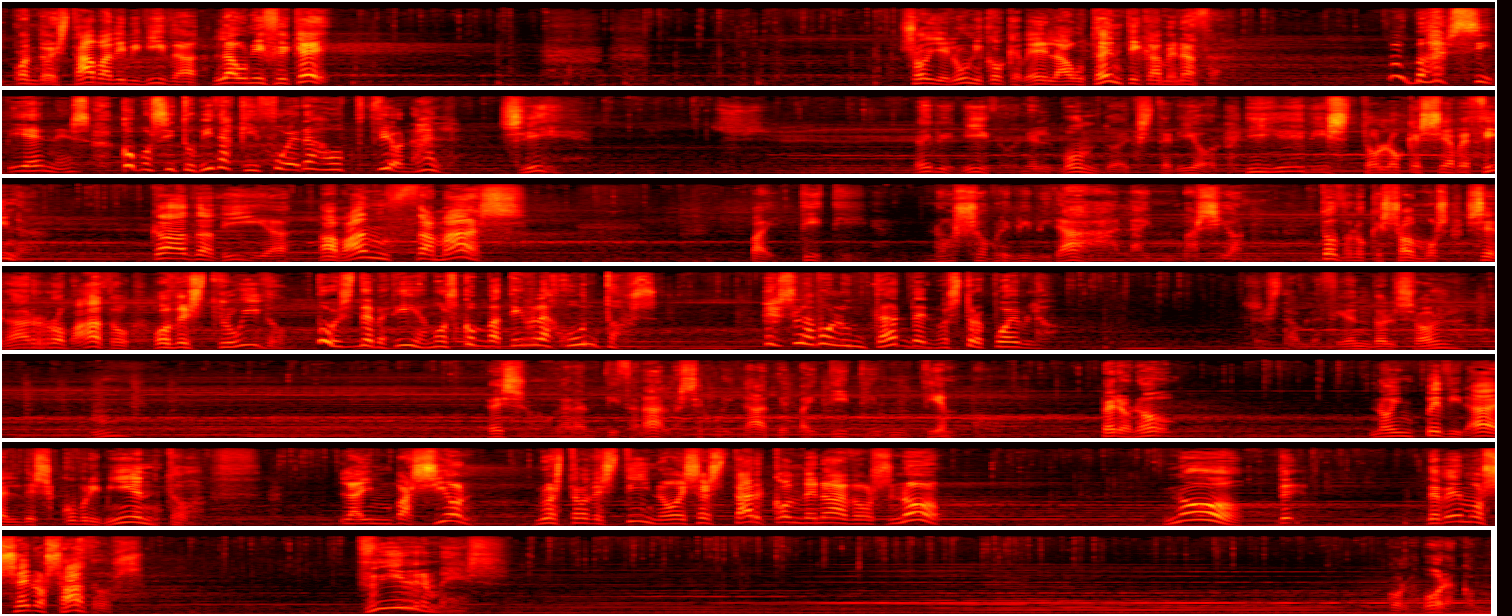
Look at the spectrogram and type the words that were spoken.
Cuando estaba dividida, la unifiqué. Soy el único que ve la auténtica amenaza. Vas y vienes, como si tu vida aquí fuera opcional. Sí. He vivido en el mundo exterior y he visto lo que se avecina. Cada día avanza más. Paititi no sobrevivirá a la invasión. Todo lo que somos será robado o destruido. Pues deberíamos combatirla juntos. Es la voluntad de nuestro pueblo. ¿Restableciendo el sol? ¿Mm? Eso garantizará la seguridad de Paititi un tiempo. Pero no. No impedirá el descubrimiento. La invasión. Nuestro destino es estar condenados. ¡No! ¡No! De- debemos ser osados. Firmes. Colabora conmigo.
